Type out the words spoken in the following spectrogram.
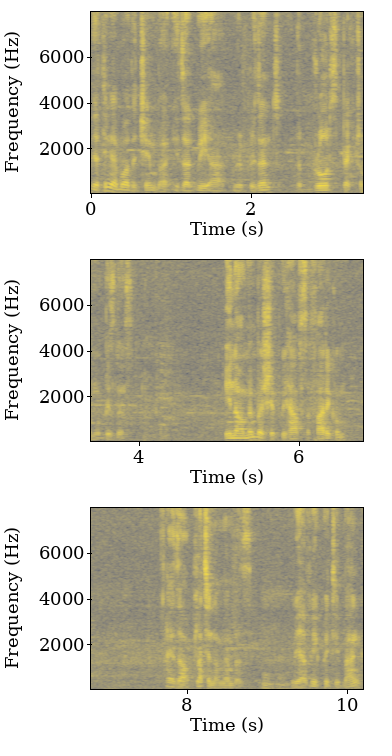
The thing about the chamber is that we are, represent the broad spectrum of business. In our membership, we have Safaricom as our platinum members. Mm-hmm. We have Equity Bank,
